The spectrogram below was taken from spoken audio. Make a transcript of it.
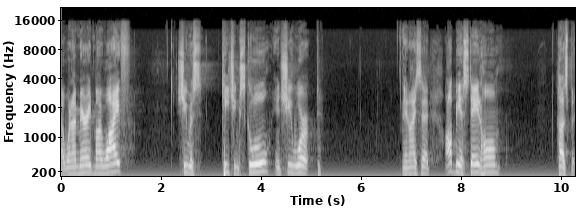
uh, when I married my wife, she was teaching school and she worked. And I said, I'll be a stay at home husband.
